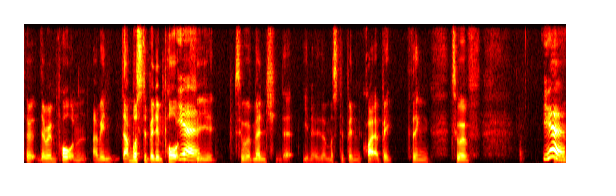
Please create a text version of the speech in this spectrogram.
they're, they're important. I mean, that must have been important Yeah. for you to have mentioned it. You know, that must have been quite a big thing to have. Yeah,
